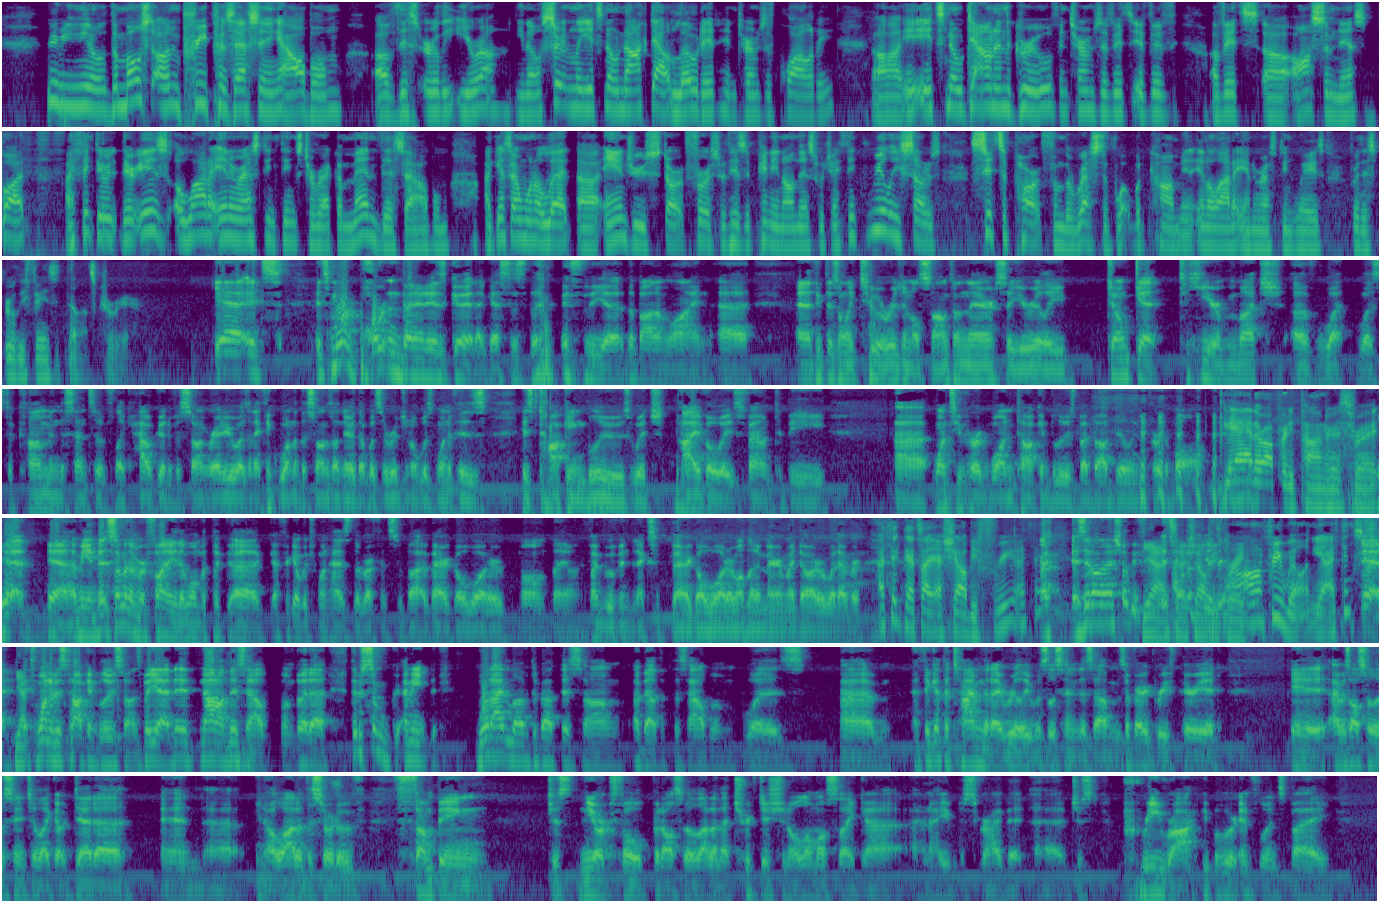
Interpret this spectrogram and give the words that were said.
maybe you know, the most unprepossessing album of this early era. You know, certainly it's no knocked out loaded in terms of quality. Uh, it, it's no down in the groove in terms of its of, of, of its uh, awesomeness. But I think there there is a lot of interesting things to recommend this album. I guess I want to let uh, Andrew start first with his opinion on this, which I think really sort of sits apart from the rest of what would come in, in a lot of interesting ways for this early phase of Dylan's career. Yeah, it's it's more important than it is good. I guess is the is the uh, the bottom line. Uh, and I think there's only two original songs on there, so you really don't get to hear much of what was to come in the sense of like how good of a songwriter he was. And I think one of the songs on there that was original was one of his his talking blues, which I've always found to be uh, once you've heard one talking blues by Bob Dylan, you've heard them all. yeah, they're all pretty ponderous, right? Yeah, yeah. I mean, th- some of them are funny. The one with the uh, I forget which one has the reference to Barry Goldwater. Well, you know, if I move into next Barry Goldwater, I won't let him marry my daughter, or whatever. I think that's I, I Shall Be Free. I think. Uh, is it on I Shall Be Free? Yeah, it's, it's I Shall Be Free. On Freewheelin', yeah, I think so. Yeah, yep. it's one of his talking blues songs. But yeah, it, not on this album. But uh, there's some. I mean, what I loved about this song, about this album, was um, I think at the time that I really was listening to this album, it was a very brief period. It, I was also listening to like Odetta and uh, you know a lot of the sort of thumping, just New York folk, but also a lot of that traditional, almost like uh, I don't know how you describe it, uh, just pre-rock. People who are influenced by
